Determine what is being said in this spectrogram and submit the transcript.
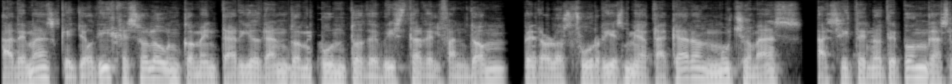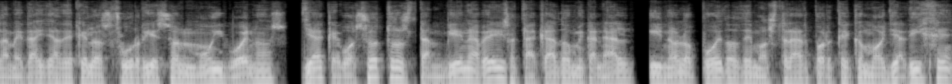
Además que yo dije solo un comentario dando mi punto de vista del fandom, pero los furries me atacaron mucho más, así te no te pongas la medalla de que los furries son muy buenos, ya que vosotros también habéis atacado mi canal, y no lo puedo demostrar porque como ya dije,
